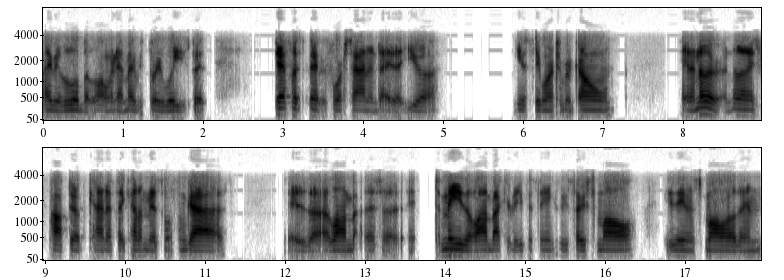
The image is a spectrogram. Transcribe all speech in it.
Maybe a little bit longer than that, maybe three weeks, but definitely expect before signing day that you uh you'll see one or two are gone. And another another thing that's popped up kind of if they kind of miss on some guys is uh line that's a to me the linebacker defense end because he's so small. He's even smaller than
